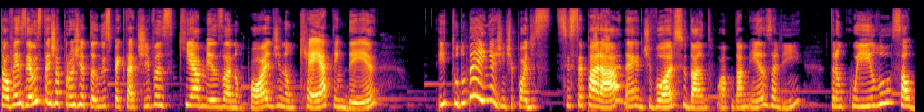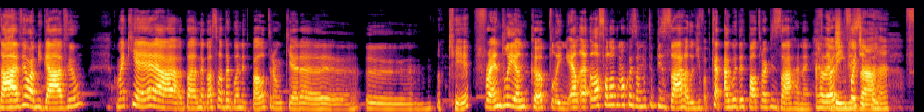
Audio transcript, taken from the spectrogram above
Talvez eu esteja projetando expectativas que a mesa não pode, não quer atender. E tudo bem, a gente pode se separar, né? Divórcio da, da mesa ali. tranquilo, saudável, amigável. Como é que é a, a negócio lá da Gwyneth Paltrow, que era... Uh, o quê? Friendly uncoupling. Ela, ela falou alguma coisa muito bizarra do divórcio. Porque a Gwyneth Paltrow é bizarra, né? Ela é Eu bem acho que foi, bizarra. tipo,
